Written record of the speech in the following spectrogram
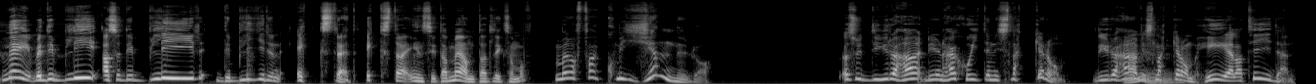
Nej, men det blir, alltså det blir, det blir en extra, ett extra incitament att liksom, men vad fan, kom igen nu då. Alltså det är ju det här, det är den här skiten ni snackar om. Det är ju det här vi snackar om hela tiden.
